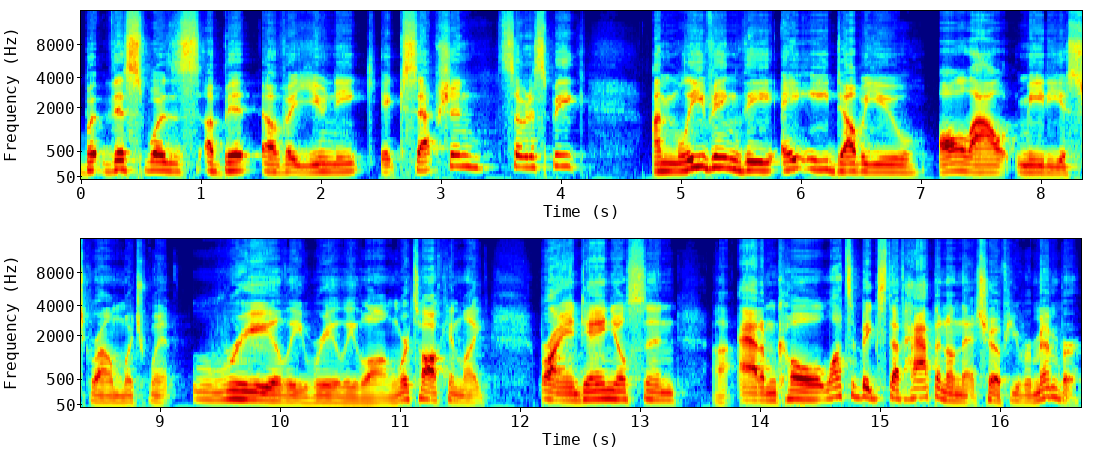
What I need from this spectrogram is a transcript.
but this was a bit of a unique exception, so to speak. I'm leaving the AEW All Out Media Scrum, which went really, really long. We're talking like Bryan Danielson, uh, Adam Cole, lots of big stuff happened on that show, if you remember.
